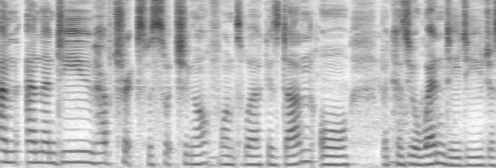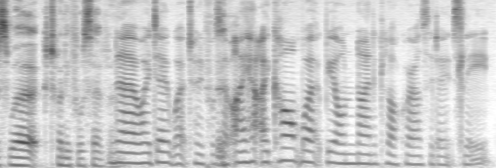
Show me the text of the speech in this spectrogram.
And and then, do you have tricks for switching off once work is done, or because you're Wendy, do you just work twenty four seven? No, I don't work twenty four seven. I I can't work beyond nine o'clock, or else I don't sleep.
